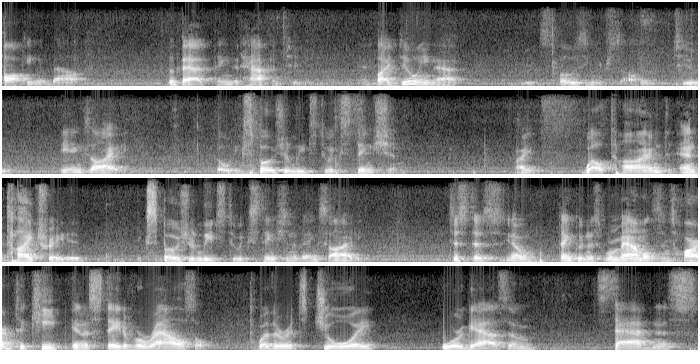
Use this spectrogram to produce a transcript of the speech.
talking about the bad thing that happened to you. And by doing that, you're exposing yourself to the anxiety. So exposure leads to extinction, right? Well timed and titrated exposure leads to extinction of anxiety. Just as, you know, thank goodness we're mammals, it's hard to keep in a state of arousal, whether it's joy, orgasm, sadness,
